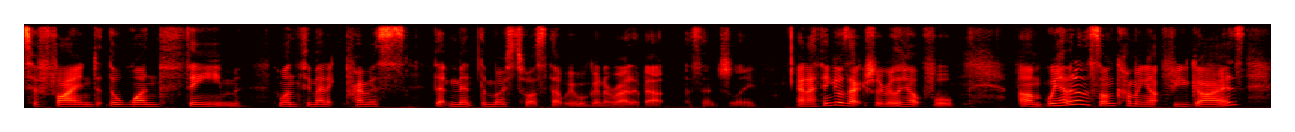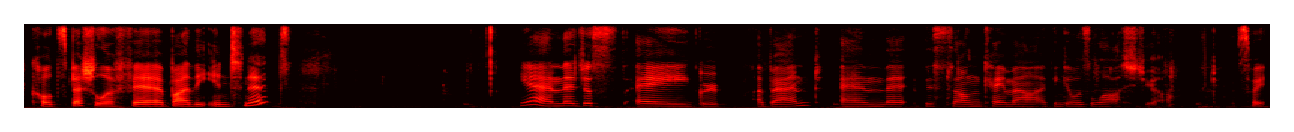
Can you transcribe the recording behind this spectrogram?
to find the one theme, the one thematic premise that meant the most to us that we were going to write about essentially. And I think it was actually really helpful. Um, we have another song coming up for you guys called Special Affair by the Internet. Yeah and they're just a group a band and this song came out I think it was last year Sweet.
